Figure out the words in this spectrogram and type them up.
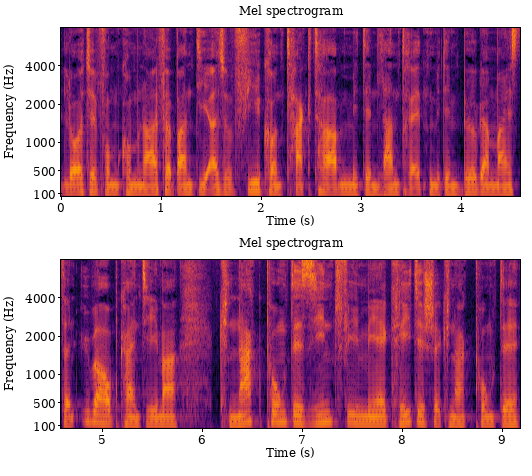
Leute vom Kommunalverband, die also viel Kontakt haben mit den Landräten, mit den Bürgermeistern, überhaupt kein Thema. Knackpunkte sind vielmehr kritische Knackpunkte,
